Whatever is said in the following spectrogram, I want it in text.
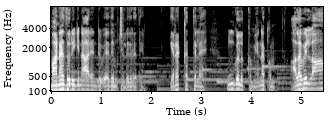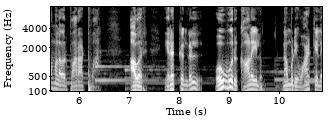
மனதுருகினார் என்று வேதம் சொல்கிறது. இரக்கத்தில் உங்களுக்கும் எனக்கும் அளவில்லாமல் அவர் பாராட்டுவார். அவர் இரக்கங்கள் ஒவ்வொரு காலையிலும் நம்முடைய வாழ்க்கையில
